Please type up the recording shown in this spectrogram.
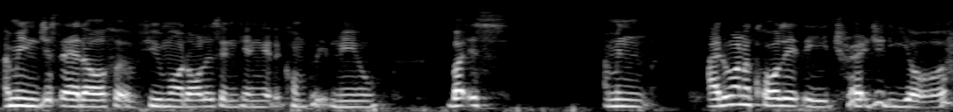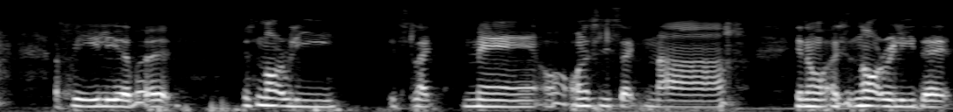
I mean, just add off a few more dollars and you can get a complete meal. But it's, I mean, I don't want to call it a tragedy or a failure, but it's not really. It's like meh, or honestly, it's like nah. You know, it's not really that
